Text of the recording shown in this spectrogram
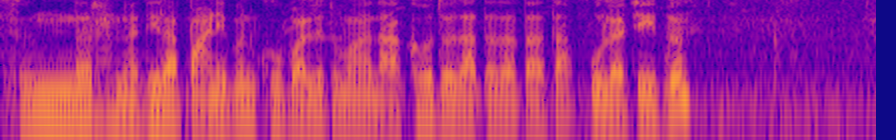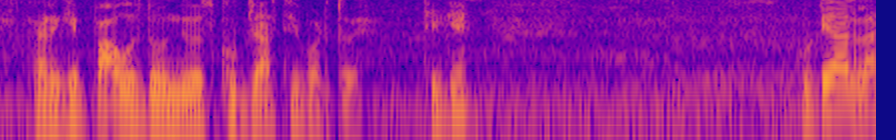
सुंदर. नदीला पाणी पण खूप आलं तुम्हाला दाखवतो जाता जाता आता पुलाच्या इथून. कारण की पाऊस दोन दिवस खूप जास्ती आहे ठीक आहे? कुठे आला?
